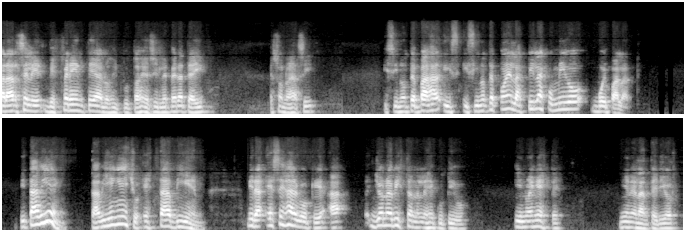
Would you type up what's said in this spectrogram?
parársele de frente a los diputados y decirle, espérate ahí, eso no es así. Y si no te y, y si no te pones las pilas conmigo, voy para adelante. Y está bien, está bien hecho, está bien. Mira, ese es algo que ah, yo no he visto en el Ejecutivo, y no en este, ni en el anterior.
